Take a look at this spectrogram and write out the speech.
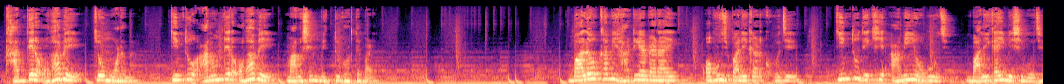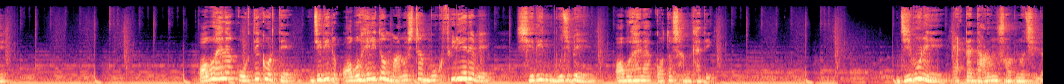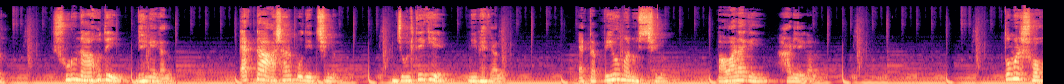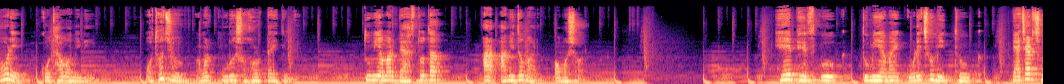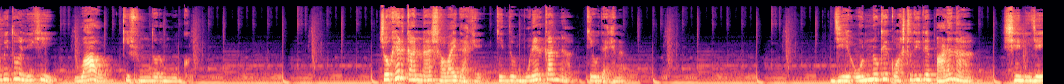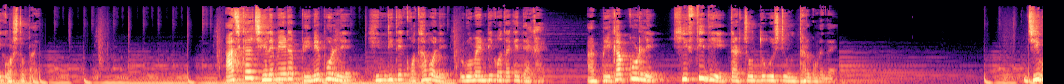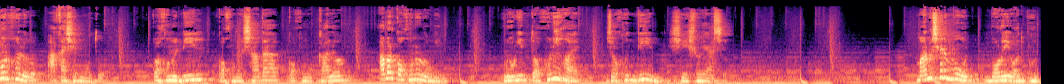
খাদ্যের অভাবে কেউ মরে না, কিন্তু আনন্দের অভাবে মানুষের মৃত্যু ঘটতে পারে। বালক আমি হাঁটিয়া বেড়াই, অবুজ বালিকার খোঁজে, কিন্তু দেখি আমি অবুজ। বালিকাই বেশি বোঝে। অবহেলা করতে করতে যেদিন অবহেলিত মানুষটা মুখ ফিরিয়ে নেবে, সেদিন বুঝবে অবহেলা কত সাংঘাতিক। জীবনে একটা দারুণ স্বপ্ন ছিল। শুরু না হতেই ভেঙে গেল। একটা আশার প্রদীপ ছিল। জ্বলতে গিয়ে নিভে গেল। একটা প্রিয় মানুষ ছিল। পাওয়ার আগেই হারিয়ে গেল। তোমার শহরে কোথাও আমি নেই। অথচ আমার পুরো শহরটাই তুমি। তুমি আমার ব্যস্ততা আর আমি তোমার অবসর। হে ফেসবুক, তুমি আমায় করেছ মিথ্যুক। প্যাচার ছবি তো লিখি, ওয়াও, কি সুন্দর মুখ। চোখের কান্না সবাই দেখে, কিন্তু মনের কান্না কেউ দেখে না। যে অন্যকে কষ্ট দিতে পারে না, সে নিজেই কষ্ট পায়। আজকাল ছেলেমেয়েরা প্রেমে পড়লে হিন্দিতে কথা বলে, রোম্যান্টিকতাকে দেখায় আর ব্রেকআপ করলে খিস্তি দিয়ে তার চোদ্দ গোষ্ঠী উদ্ধার করে দেয়। জীবন হলো আকাশের মতো। কখনো নীল, কখনো সাদা, কখনো কালো, আবার কখনো রঙিন। রঙিন তখনই হয় যখন দিন শেষ হয়ে আসে। মানুষের মন বড়ই অদ্ভুত।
